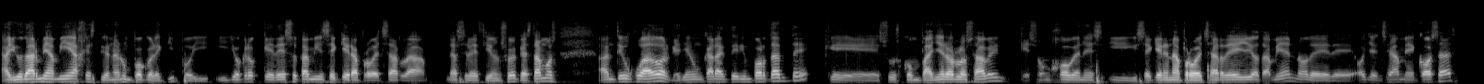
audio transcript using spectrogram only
ayudarme a mí a gestionar un poco el equipo y, yo creo que de eso también se quiere aprovechar la, la selección sueca. Estamos ante un jugador que tiene un carácter importante, que sus compañeros lo saben, que son jóvenes y se quieren aprovechar de ello también, ¿no? De, de oye, enséñame cosas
